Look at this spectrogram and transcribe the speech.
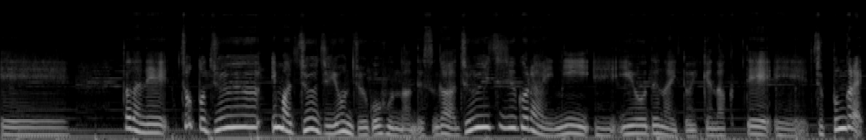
えーただね、ちょっと10今10時45分なんですが、11時ぐらいに、えー、家を出ないといけなくて、えー、10分ぐらい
